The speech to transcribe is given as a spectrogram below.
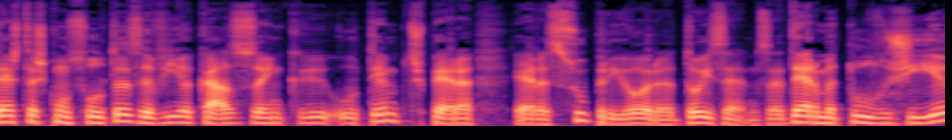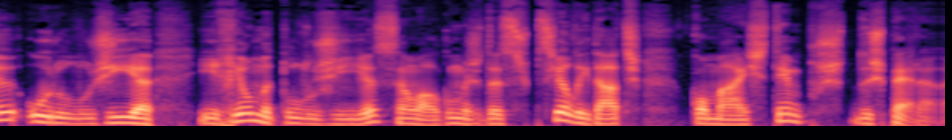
Destas consultas, havia casos em que o tempo de espera era superior a dois anos. A dermatologia, urologia e reumatologia são algumas das especialidades com mais tempos de espera.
